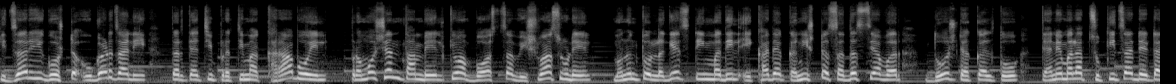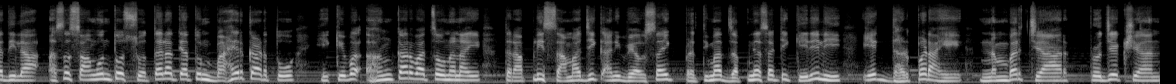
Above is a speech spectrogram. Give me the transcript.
की जर ही गोष्ट उघड झाली तर त्याची प्रतिमा खराब होईल प्रमोशन थांबेल किंवा बॉसचा विश्वास उडेल. म्हणून तो लगेच टीममधील एखाद्या कनिष्ठ सदस्यावर दोष ढकलतो. त्याने मला चुकीचा डेटा दिला. असं सांगून तो स्वतःला त्यातून बाहेर काढतो. हे केवळ अहंकार वाचवणं नाही तर आपली सामाजिक आणि व्यावसायिक प्रतिमा जपण्यासाठी केलेली एक धडपड आहे. नंबर चार प्रोजेक्शन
